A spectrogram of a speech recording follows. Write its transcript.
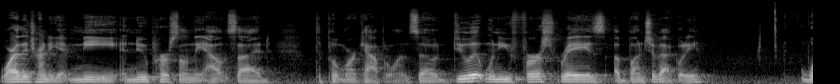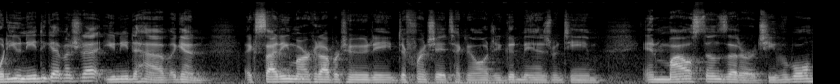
Why are they trying to get me, a new person on the outside, to put more capital in? So do it when you first raise a bunch of equity what do you need to get venture debt? You need to have, again, exciting market opportunity, differentiated technology, good management team, and milestones that are achievable,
